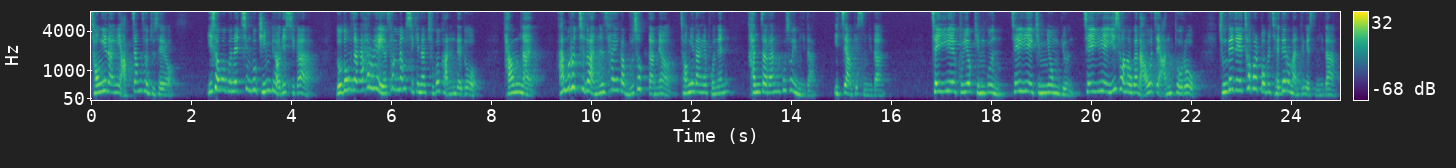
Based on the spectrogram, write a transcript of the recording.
정의당이 앞장서 주세요. 이성호 군의 친구 김별희 씨가 노동자가 하루에 6명씩이나 죽어가는데도 다음날 아무렇지도 않는 사회가 무섭다며 정의당에 보낸 간절한 호소입니다. 잊지 않겠습니다. 제2의 구역 김군, 제2의 김용균, 제2의 이선호가 나오지 않도록 중대재해처벌법을 제대로 만들겠습니다.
